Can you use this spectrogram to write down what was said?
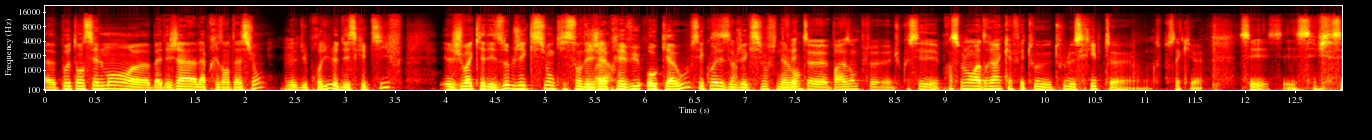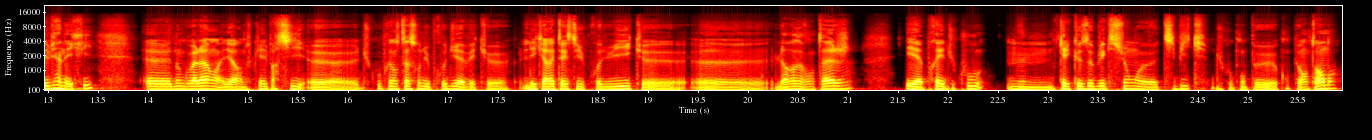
euh, potentiellement euh, bah, déjà la présentation Mm. du produit, le descriptif. Je vois qu'il y a des objections qui sont déjà Voilà. prévues au cas où. C'est quoi les ça. objections En finalement fait, euh, par exemple, euh, du coup, c'est principalement Adrien qui a fait tout, tout le script. euh, c'est pour ça que c'est c'est c'est bien, c'est bien écrit. Euh, donc voilà, il y a en tout cas une partie euh, du coup présentation du produit avec euh, les caractéristiques du produit, que euh, leurs avantages, et après du coup hum, quelques objections euh, typiques du coup qu'on peut qu'on peut entendre.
